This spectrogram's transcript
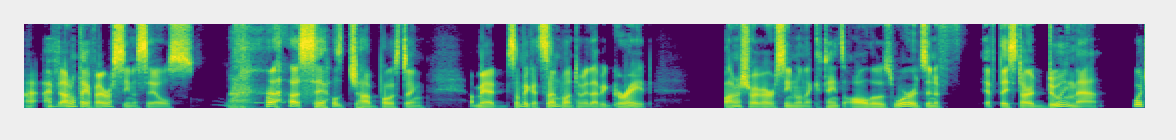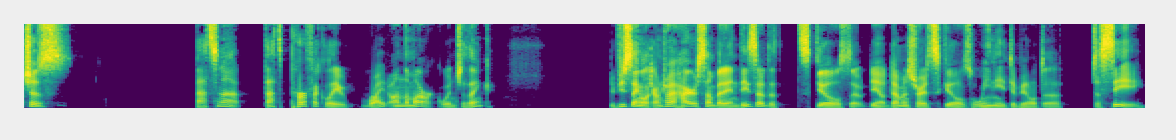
I, I don't think I've ever seen a sales a sales job posting I mean, somebody could send one to me. That'd be great. I'm not sure I've ever seen one that contains all those words. And if if they start doing that, which is that's not that's perfectly right on the mark, wouldn't you think? If you're saying, look, I'm trying to hire somebody and these are the skills that, you know, demonstrated skills we need to be able to to see,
